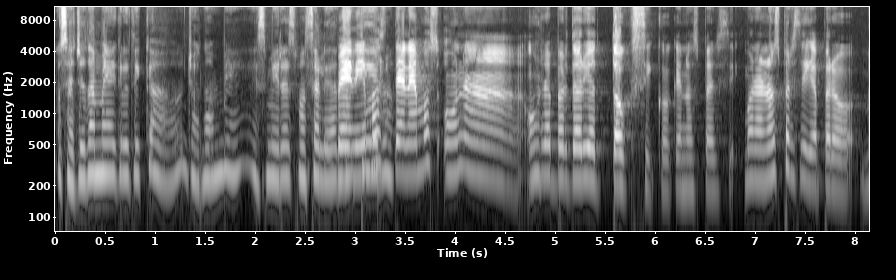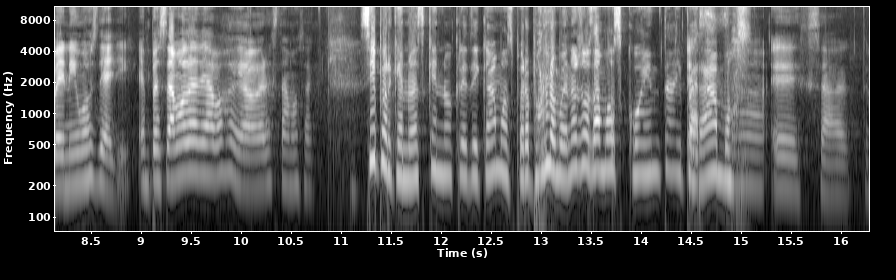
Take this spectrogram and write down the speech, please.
O sea, yo también he criticado, yo también, es mi responsabilidad. Venimos, tenemos una, un repertorio tóxico que nos persigue. Bueno, no nos persigue, pero venimos de allí. Empezamos desde abajo y ahora estamos aquí. Sí, porque no es que no criticamos, pero por lo menos nos damos cuenta y paramos. Exacto.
